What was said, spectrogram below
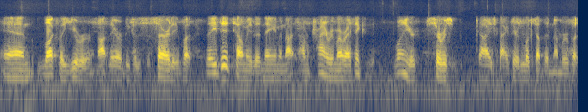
and luckily you were not there because it's a Saturday. But they did tell me the name, and I, I'm trying to remember. I think one of your service guys back there looked up the number, but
